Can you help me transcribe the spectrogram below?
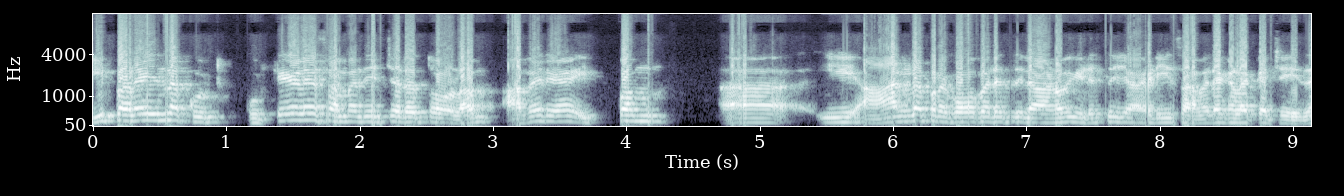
ഈ പറയുന്ന കുട്ടികളെ സംബന്ധിച്ചിടത്തോളം അവർ ഇപ്പം ഈ ആരുടെ പ്രകോപനത്തിലാണോ എടുത്തു ചാടി സമരങ്ങളൊക്കെ ചെയ്ത്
